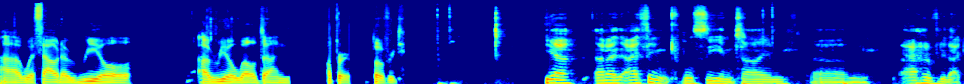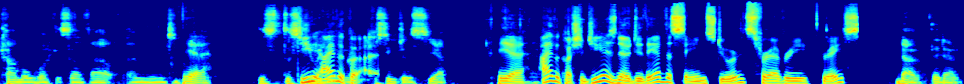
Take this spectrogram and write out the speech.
uh, without a real a real well done upper overtake. Yeah, and I, I think we'll see in time. Um, uh, hopefully, that calm will work itself out, and Yeah, the, the Do you- I have a que- procedures. Yeah, yeah. I have a question. Do you guys know? Do they have the same stewards for every race? no, they don't.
